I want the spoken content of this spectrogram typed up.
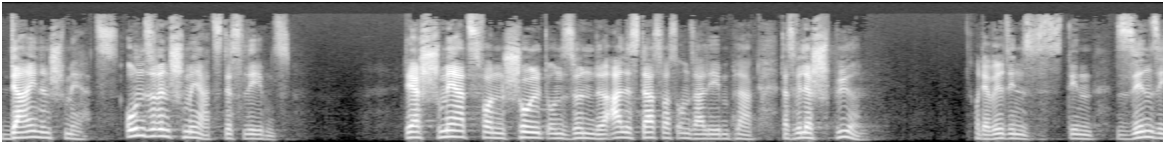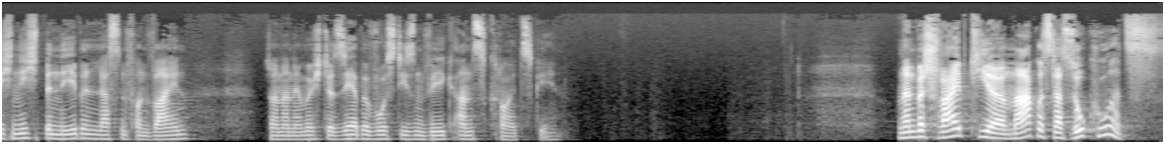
Deinen Schmerz, unseren Schmerz des Lebens der Schmerz von Schuld und Sünde, alles das, was unser Leben plagt, das will er spüren. Und er will den, den Sinn sich nicht benebeln lassen von Wein, sondern er möchte sehr bewusst diesen Weg ans Kreuz gehen. Und dann beschreibt hier Markus das so kurz.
